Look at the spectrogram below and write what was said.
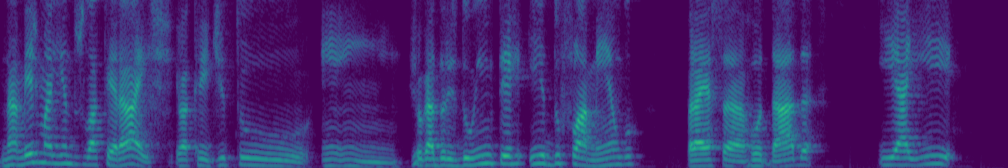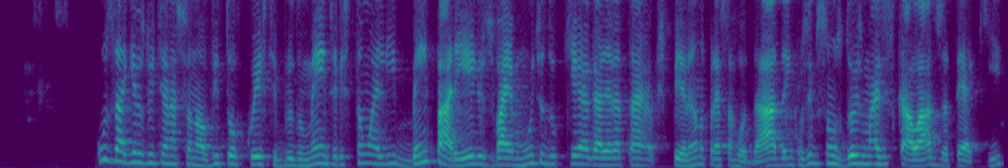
na mesma linha dos laterais, eu acredito em jogadores do Inter e do Flamengo para essa rodada. E aí, os zagueiros do Internacional, Vitor Cuesta e Bruno Mendes, eles estão ali bem parelhos, vai muito do que a galera está esperando para essa rodada. Inclusive, são os dois mais escalados até aqui.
